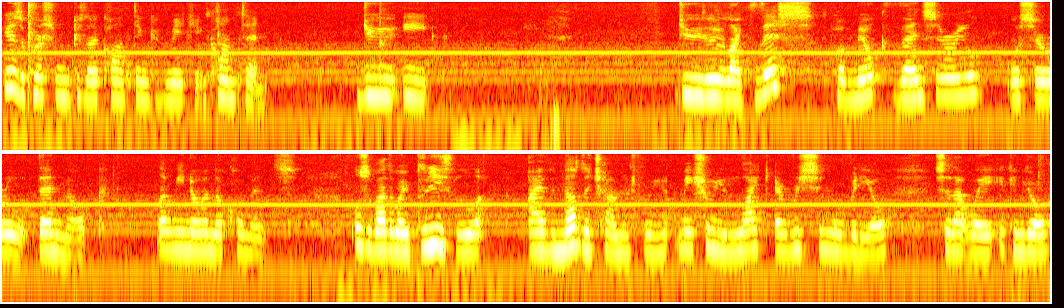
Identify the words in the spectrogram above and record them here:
Here's a question because I can't think of making content. Do you eat? Do you do like this? Put milk then cereal, or cereal then milk? Let me know in the comments. Also, by the way, please, I have another challenge for you. Make sure you like every single video, so that way it can go.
